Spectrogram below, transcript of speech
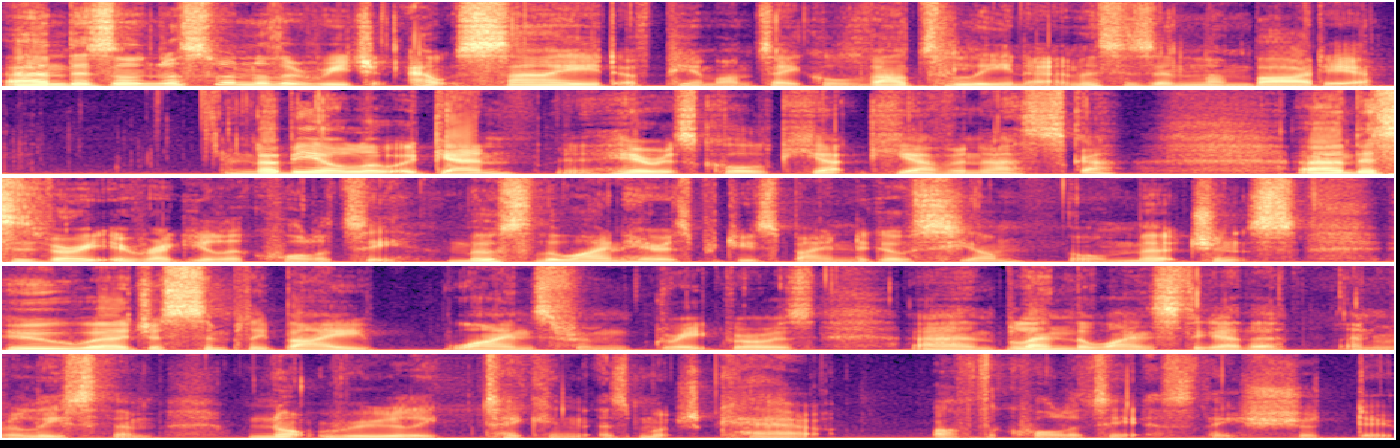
And there's also another region outside of Piemonte called Valtellina, and this is in Lombardia. Nebbiolo again, here it's called Chiavenasca, and this is very irregular quality. Most of the wine here is produced by negociant, or merchants, who uh, just simply buy wines from grape growers and blend the wines together and release them, not really taking as much care of the quality as they should do.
